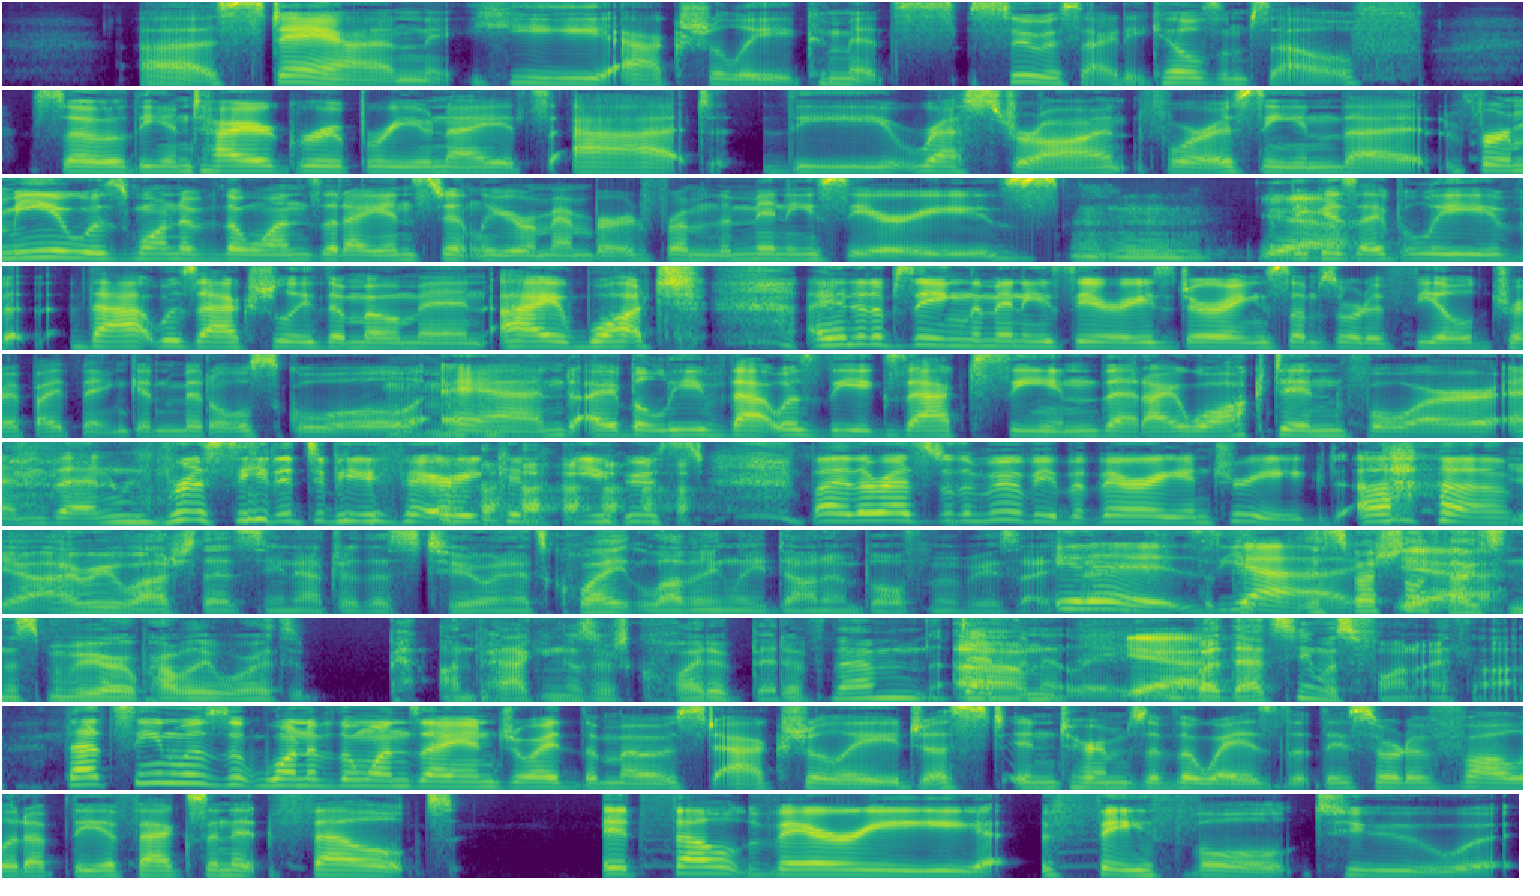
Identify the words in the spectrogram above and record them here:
uh, stan he actually commits suicide. He kills himself so the entire group reunites at the restaurant for a scene that, for me, was one of the ones that I instantly remembered from the miniseries. Mm-hmm. Yeah. Because I believe that was actually the moment I watched. I ended up seeing the miniseries during some sort of field trip, I think, in middle school. Mm-hmm. And I believe that was the exact scene that I walked in for and then proceeded to be very confused by the rest of the movie, but very intrigued. Um, yeah, I rewatched that scene after this too. And it's quite lovingly done in both movies, I it think. It is, yeah. Especially special yeah. effects in this movie are probably worth unpacking because there's quite a bit of them. Um, Definitely. Um, yeah. But that scene was fun, I thought. That scene was one of the ones I enjoyed the most, actually, just in terms of the ways that they sort of followed up the effects. And it felt it felt very faithful to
